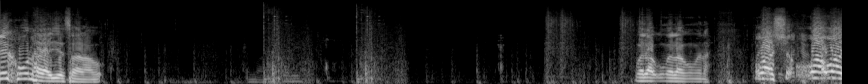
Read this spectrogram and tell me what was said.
နည်းခိုးလာရရစားတာဟုတ်မလာကူမလာကူမလာဟိုကရှဟိုဟို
